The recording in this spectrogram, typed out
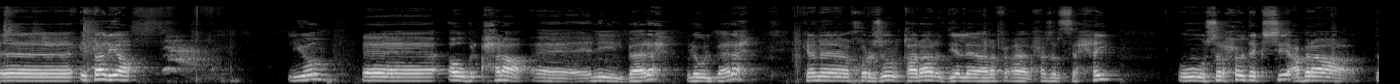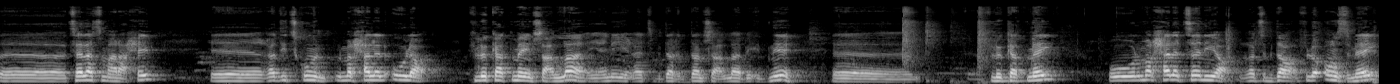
آه إيطاليا. اليوم آه أو بالأحرى آه يعني البارح ولو البارح كان خرجوا القرار ديال رفع الحجر الصحي. وشرحوا داك الشيء عبر آه، ثلاث مراحل. آه، غادي تكون المرحلة الأولى في le 4 ماي إن شاء الله. يعني غتبدا غدا إن شاء الله بإذنه. آه، في le 4 ماي. والمرحلة الثانية غتبدا في le 11 ماي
